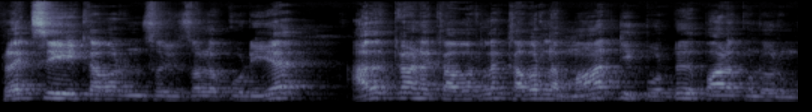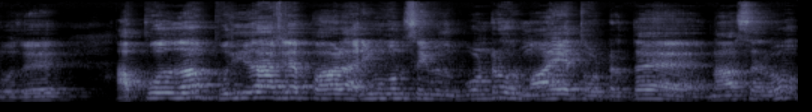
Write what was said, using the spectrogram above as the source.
ஃப்ளெக்ஸி கவர்னு சொல்லி சொல்லக்கூடிய அதற்கான கவரில் கவரில் மாற்றி போட்டு பாலை கொண்டு வரும்போது அப்போது தான் புதிதாக பால் அறிமுகம் செய்வது போன்ற ஒரு மாய தோற்றத்தை நாசரும்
